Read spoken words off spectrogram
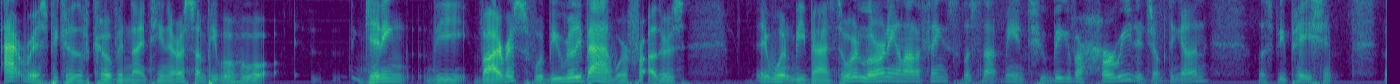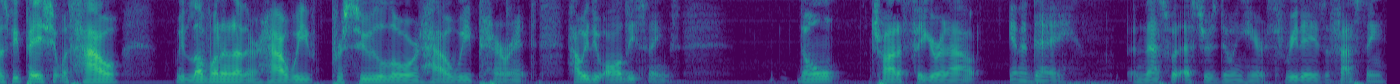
at risk because of COVID 19. There are some people who getting the virus would be really bad, where for others, it wouldn't be bad. So we're learning a lot of things. Let's not be in too big of a hurry to jump the gun. Let's be patient. Let's be patient with how we love one another, how we pursue the Lord, how we parent, how we do all these things. Don't try to figure it out in a day. And that's what Esther is doing here. Three days of fasting,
